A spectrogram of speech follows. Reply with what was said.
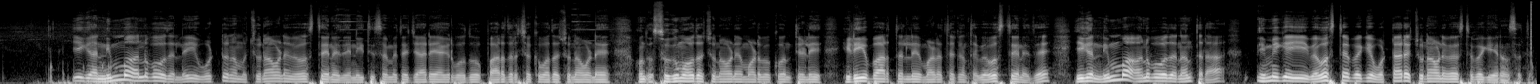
ಈಗ ನಿಮ್ಮ ಅನುಭವದಲ್ಲಿ ಒಟ್ಟು ನಮ್ಮ ಚುನಾವಣೆ ವ್ಯವಸ್ಥೆ ಏನಿದೆ? ನೀತಿ ಸಂಹಿತೆ ಜಾರಿಯಾಗಿರ್ಬೋದು, ಪಾರದರ್ಶಕವಾದ ಚುನಾವಣೆ, ಒಂದು ಸುಗಮವಾದ ಚುನಾವಣೆ ಮಾಡಬೇಕು ಅಂತೇಳಿ ಇಡೀ ಭಾರತದಲ್ಲಿ ಮಾಡತಕ್ಕಂಥ ವ್ಯವಸ್ಥೆ ಏನಿದೆ? ಈಗ ನಿಮ್ಮ ಅನುಭವದ ನಂತರ ನಿಮಗೆ ಈ ವ್ಯವಸ್ಥೆ ಬಗ್ಗೆ, ಒಟ್ಟಾರೆ ಚುನಾವಣೆ ವ್ಯವಸ್ಥೆ ಬಗ್ಗೆ ಏನು ಅನಿಸುತ್ತೆ?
